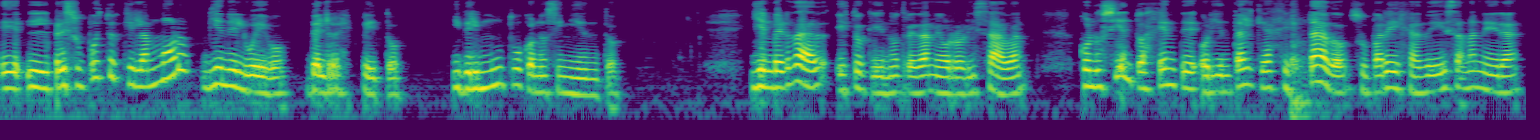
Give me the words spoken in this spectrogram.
el presupuesto es que el amor viene luego del respeto y del mutuo conocimiento. Y en verdad, esto que en otra edad me horrorizaba, conociendo a gente oriental que ha gestado su pareja de esa manera,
